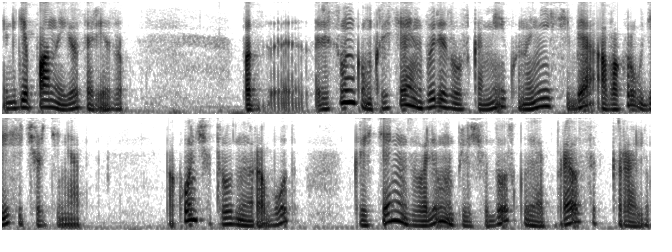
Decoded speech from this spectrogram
и где пан ее зарезал. Под э, рисунком крестьянин вырезал скамейку, на ней себя, а вокруг 10 чертенят. Покончив трудную работу, крестьянин взвалил на плечо доску и отправился к королю.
